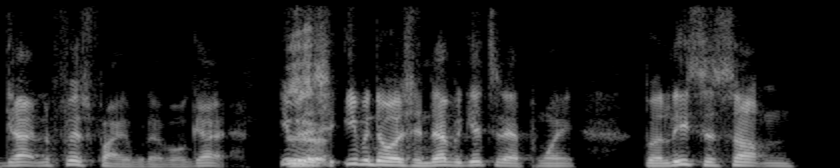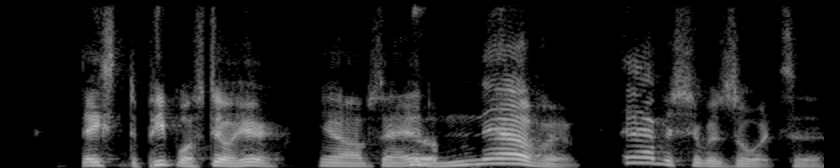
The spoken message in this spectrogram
got in a fist fight or whatever. Or got even yeah. even though it should never get to that point, but at least it's something they the people are still here. You know what I'm saying? Yeah. Never, never should resort to,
